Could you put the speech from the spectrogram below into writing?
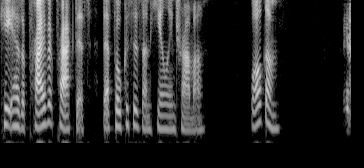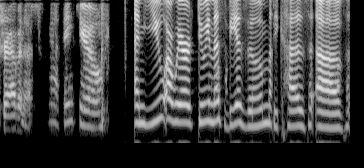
Kate has a private practice that focuses on healing trauma. Welcome. Thanks for having us. Yeah, thank you. And you are we're doing this via Zoom because of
